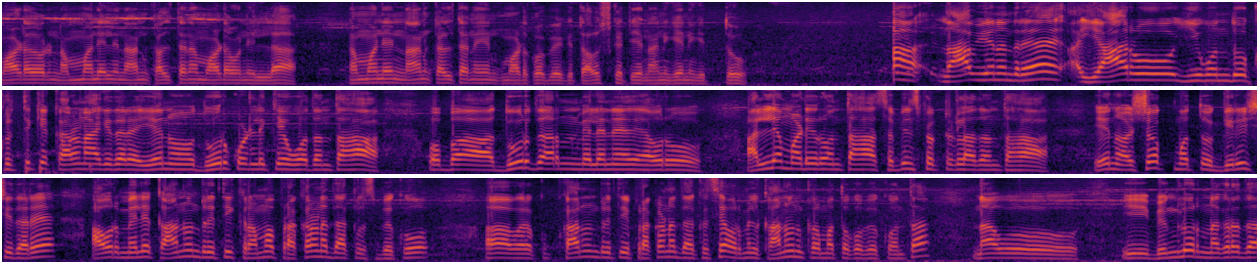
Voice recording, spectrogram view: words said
ಮಾಡೋರು ನಮ್ಮ ಮನೇಲಿ ನಾನು ಕಳ್ತನ ಮಾಡೋನಿಲ್ಲ ನಮ್ಮ ಮನೇಲಿ ನಾನು ಕಳ್ತನ ಏನು ಮಾಡ್ಕೋಬೇಕಿತ್ತು? ಅವಶ್ಯಕತೆ ನನಗೇನಿಗಿತ್ತು ನಾವೇನೆಂದರೆ, ಯಾರು ಈ ಒಂದು ಕೃತ್ಯಕ್ಕೆ ಕಾರಣ ಆಗಿದ್ದಾರೆ, ಏನು ದೂರು ಕೊಡಲಿಕ್ಕೆ ಹೋದಂತಹ ಒಬ್ಬ ದೂರದಾರನ ಮೇಲೇ ಅವರು ಹಲ್ಲೆ ಮಾಡಿರುವಂತಹ ಸಬ್ ಇನ್ಸ್ಪೆಕ್ಟರ್ಗಳಾದಂತಹ ಏನು ಅಶೋಕ್ ಮತ್ತು ಗಿರೀಶ್ ಇದ್ದಾರೆ, ಅವ್ರ ಮೇಲೆ ಕಾನೂನು ರೀತಿ ಕ್ರಮ ಪ್ರಕರಣ ದಾಖಲಿಸಬೇಕು ಕಾನೂನು ರೀತಿ ಪ್ರಕರಣ ದಾಖಲಿಸಿ ಅವ್ರ ಮೇಲೆ ಕಾನೂನು ಕ್ರಮ ತಗೋಬೇಕು ಅಂತ ನಾವು ಈ ಬೆಂಗಳೂರು ನಗರದ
